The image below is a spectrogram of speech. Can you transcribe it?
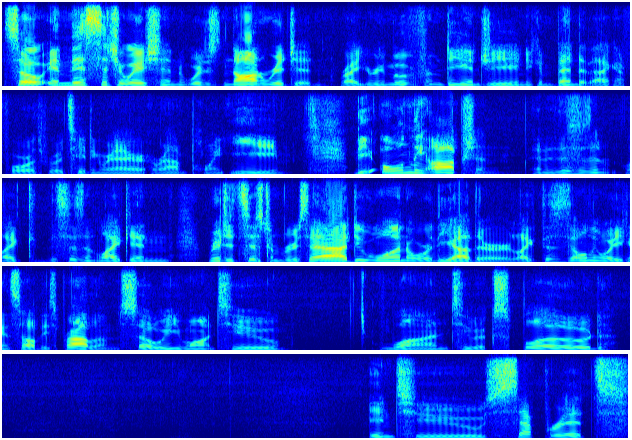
So in this situation, which is non-rigid, right, you remove it from D and G and you can bend it back and forth, rotating around point E. The only option and this isn't like this isn't like in rigid systems where you say, ah, do one or the other. Like this is the only way you can solve these problems. So we want to one to explode into separate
